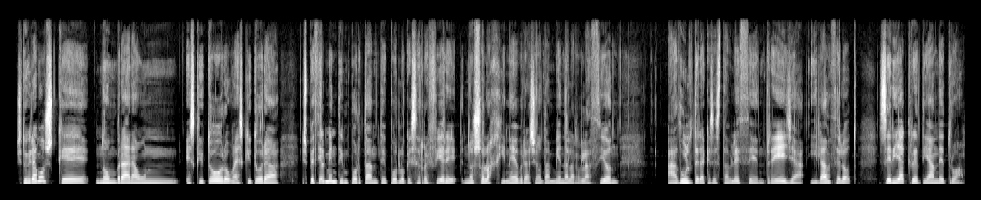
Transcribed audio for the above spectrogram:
Si tuviéramos que nombrar a un escritor o una escritora especialmente importante por lo que se refiere no solo a Ginebra, sino también a la relación adúltera que se establece entre ella y Lancelot, sería Chrétien de Troyes.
